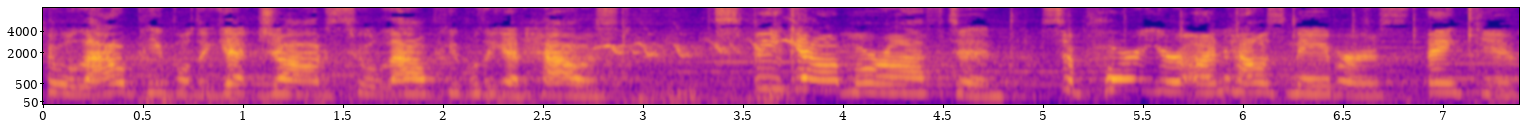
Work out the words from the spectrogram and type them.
to allow people to get jobs, to allow people to get housed. Speak out more often. Support your unhoused neighbors. Thank you.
